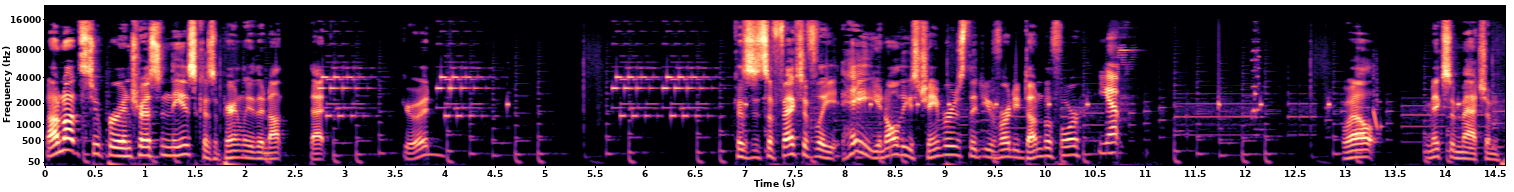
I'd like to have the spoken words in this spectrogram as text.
Now, I'm not super interested in these, because apparently they're not that good. Because it's effectively, hey, you know all these chambers that you've already done before? Yep. Well, mix and match them.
